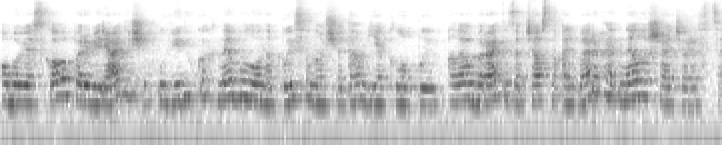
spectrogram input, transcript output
Обов'язково перевіряйте, щоб у відгуках не було написано, що там є клопи. Але обирайте завчасно альберги не лише через це.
